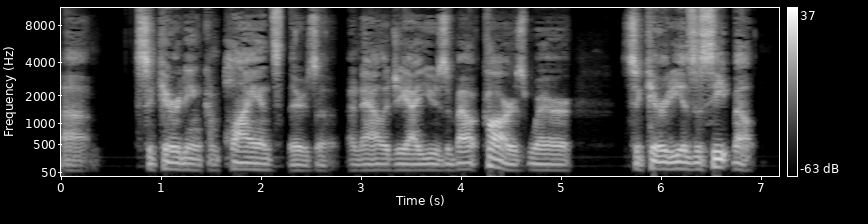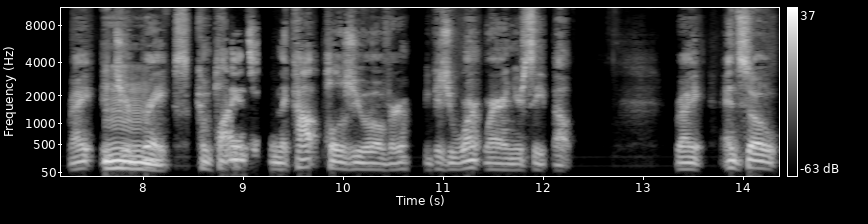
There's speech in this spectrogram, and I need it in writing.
Um, security and compliance. There's an analogy I use about cars where security is a seatbelt, right? It's mm. your brakes. Compliance is when the cop pulls you over because you weren't wearing your seatbelt, right? And so,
